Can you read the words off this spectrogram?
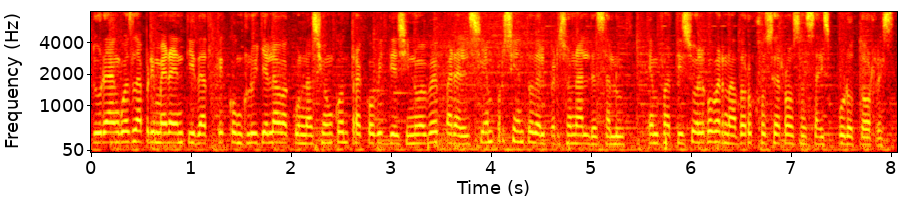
Durango es la primera entidad que concluye la vacunación contra COVID-19 para el 100% del personal de salud, enfatizó el gobernador José Rosa Puro Torres.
